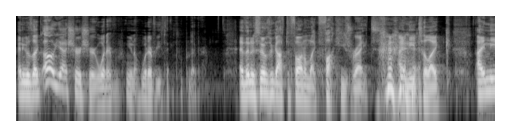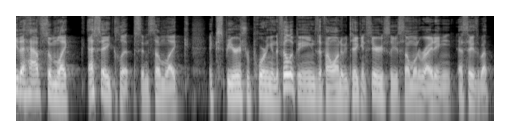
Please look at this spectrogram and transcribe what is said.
And he was like, oh yeah, sure, sure, whatever, you know, whatever you think, whatever. And then as soon as we got the phone, I'm like, fuck, he's right. I need to like, I need to have some like essay clips and some like experience reporting in the Philippines if I want to be taken seriously as someone writing essays about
